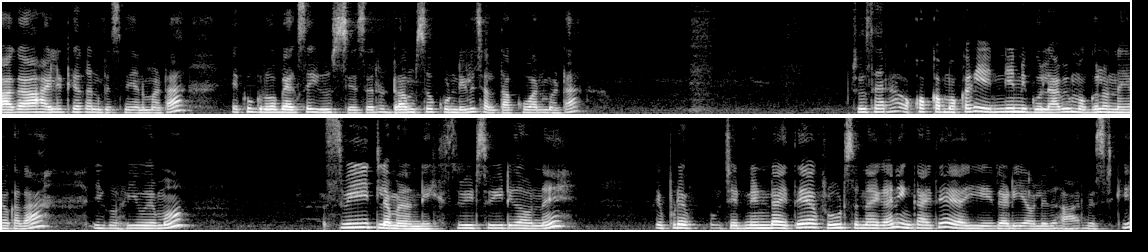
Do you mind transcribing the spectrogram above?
బాగా హైలైట్గా కనిపిస్తున్నాయి అనమాట ఎక్కువ గ్రో బ్యాగ్సే యూస్ చేశారు. డ్రమ్స్ కుండీలు చాలా తక్కువ అనమాట చూసారా? ఒక్కొక్క మొక్కకి ఎన్ని ఎన్ని గులాబీ మొగ్గలు ఉన్నాయో కదా? ఇగో ఇవేమో స్వీట్ లెమన్ అండి. స్వీట్ స్వీట్గా ఉన్నాయి. ఇప్పుడే చెట్టు నిండా అయితే ఫ్రూట్స్ ఉన్నాయి కానీ ఇంకా అయితే అవి రెడీ అవ్వలేదు హార్వెస్ట్కి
